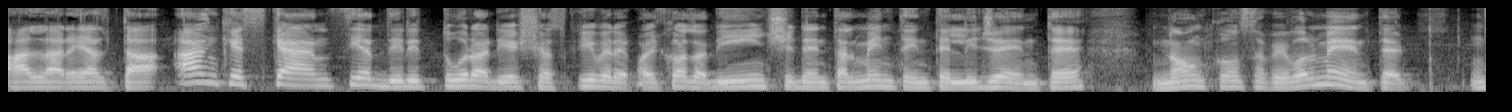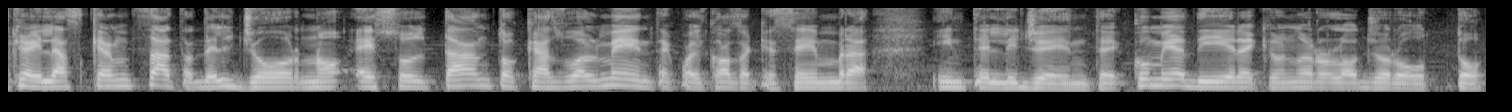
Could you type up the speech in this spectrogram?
alla realtà. Anche Scanzi addirittura riesce a scrivere qualcosa di incidentalmente intelligente, non consapevolmente. Ok, la scanzata del giorno è soltanto casualmente qualcosa che sembra intelligente, come a dire che un orologio rotto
